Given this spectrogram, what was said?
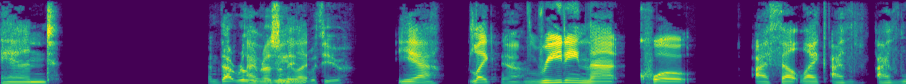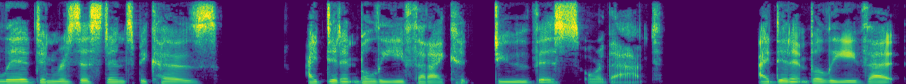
And and that really I resonated reali- with you. yeah, like Yeah. reading that quote, I felt like I've I've lived in resistance because I didn't believe that I could do this or that. I didn't believe that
